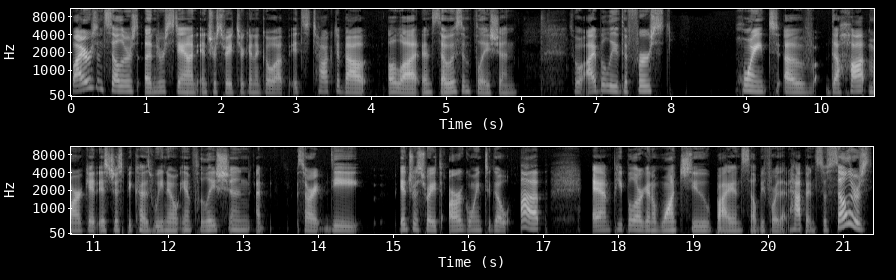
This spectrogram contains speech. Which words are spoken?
buyers and sellers understand interest rates are going to go up. It's talked about a lot, and so is inflation. So I believe the first point of the hot market is just because we know inflation, I'm sorry, the interest rates are going to go up and people are going to want to buy and sell before that happens. So sellers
